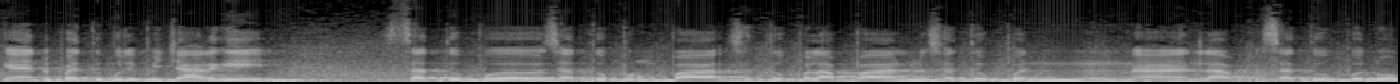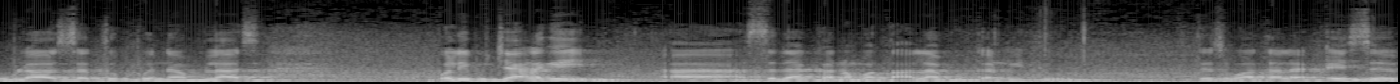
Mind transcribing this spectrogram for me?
Kan? Lepas tu boleh pecah lagi. Satu per satu per empat, satu per lapan, satu per satu per dua belas, satu per enam belas. Boleh pecah lagi. Ha, sedangkan Allah Ta'ala bukan begitu. Itu Allah Ta'ala. Esa.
